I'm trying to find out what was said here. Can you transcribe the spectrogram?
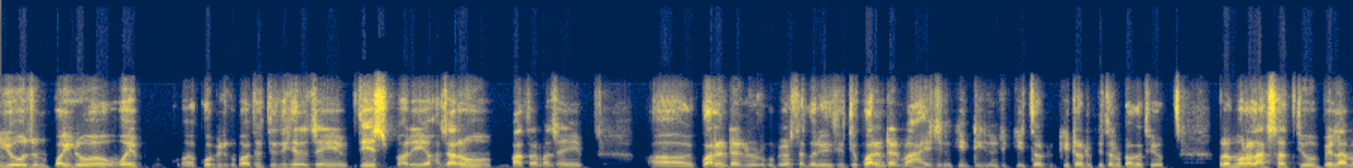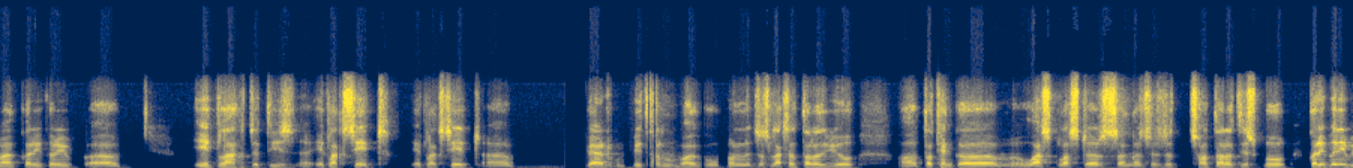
यो जुन पहिलो वेब कोभिडको भएको थियो त्यतिखेर चाहिँ देशभरि हजारौँ मात्रामा चाहिँ क्वारेन्टाइनहरूको व्यवस्था गरिएको थियो त्यो क्वारेन्टाइनमा हाइजिन किट डिग्निटी किटहरू किटहरू वितरण भएको थियो। र मलाई लाग्छ त्यो बेलामा करिब करिब एक लाख जति एक लाख सेट एक लाख सेट प्याड वितरण भएको मलाई जस्तो लाग्छ। तर यो तथ्याङ्क वास क्लस्टरसँग छ तर त्यसको करिब करिब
